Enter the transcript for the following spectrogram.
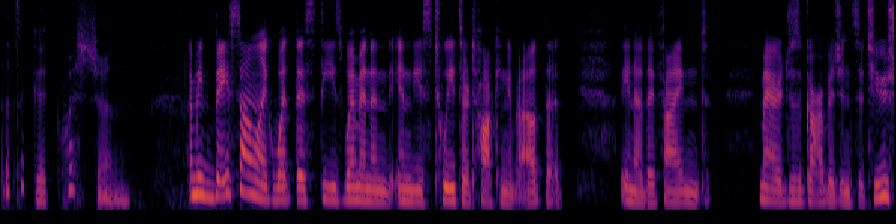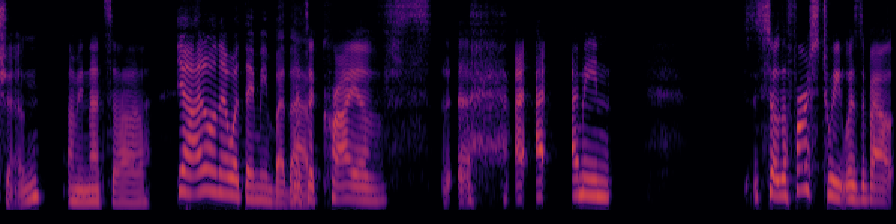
That's a good question. I mean, based on like what this these women in in these tweets are talking about, that you know they find marriage is a garbage institution. I mean, that's a Yeah, I don't know what they mean by that. that's a cry of. Uh, I, I I mean, so the first tweet was about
